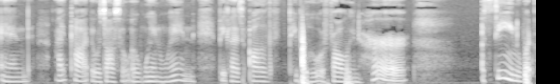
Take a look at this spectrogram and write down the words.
And I thought it was also a win win because all of the people who were following her seen what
